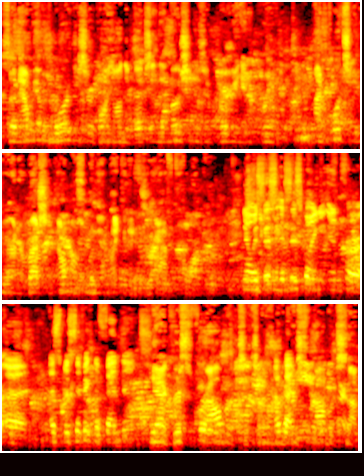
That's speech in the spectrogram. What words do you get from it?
So now we have more of these are going on the books, and the motion is improving and improving. Unfortunately, we're in a rush and almost it like in a draft form. Now, is this is this going in for a, a specific defendant? Yeah, Christopher Alberts. It's Okay. Christopher Alberts stuff.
